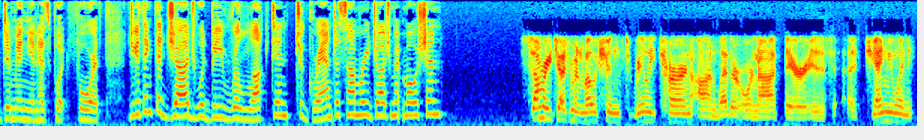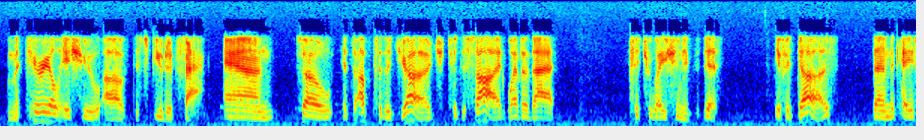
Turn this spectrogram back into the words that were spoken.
Dominion has put forth, do you think the judge would be reluctant to grant a summary judgment motion? Summary judgment motions really turn on whether or not there is a genuine material issue of disputed fact. And so it's up to the judge to decide whether that situation exists. If it does, then the case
